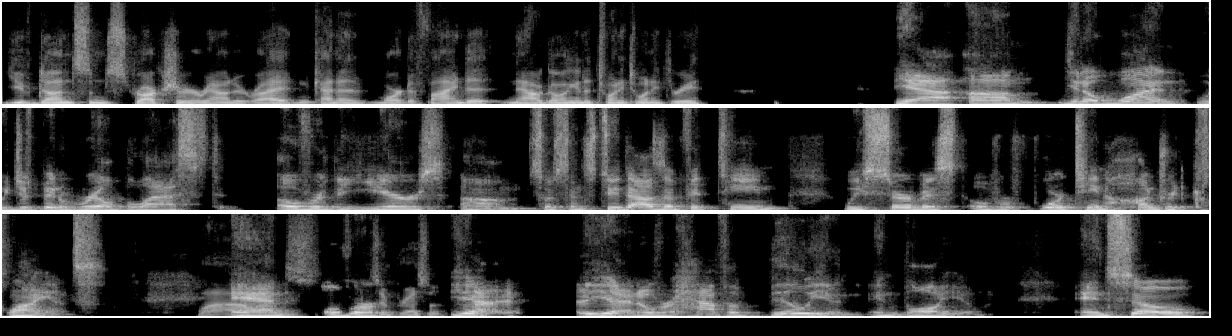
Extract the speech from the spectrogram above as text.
you've done some structure around it, right, and kind of more defined it now going into 2023. Yeah, um, you know, one we've just been real blessed over the years. Um, so since 2015, we serviced over 1,400 clients. Wow, and over that's impressive. Yeah, yeah, and over half a billion in volume. And so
